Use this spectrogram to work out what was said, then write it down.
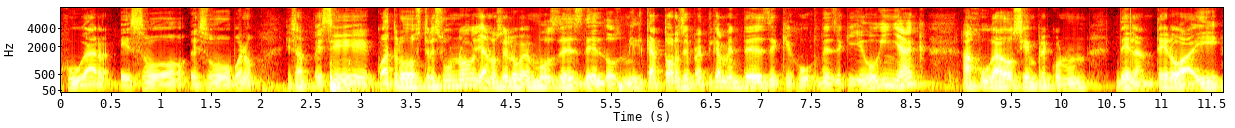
jugar eso, eso bueno, esa, ese 4-2-3-1, ya no se lo vemos desde el 2014, prácticamente desde que, desde que llegó Guiñac ha jugado siempre con un delantero ahí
